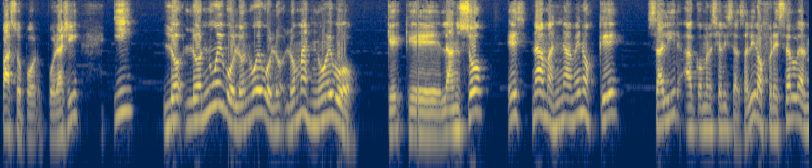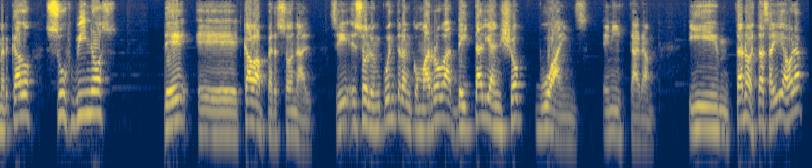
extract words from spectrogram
paso por, por allí, y lo, nuevo, lo nuevo, lo, más nuevo que lanzó es nada más ni nada menos que salir a comercializar, salir a ofrecerle al mercado sus vinos de eh, cava personal. ¿sí? Eso lo encuentran como arroba de Italian Shop Wines en Instagram. Y Tano, ¿estás ahí ahora?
